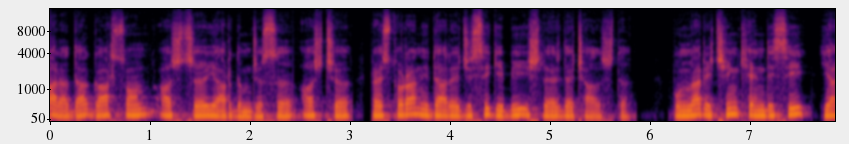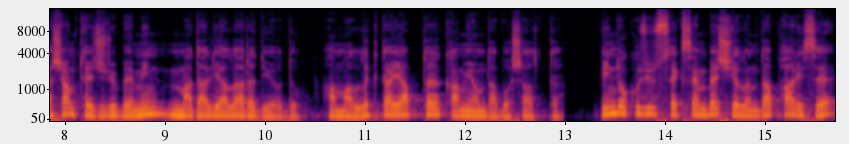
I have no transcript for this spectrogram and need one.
arada garson, aşçı, yardımcısı, aşçı, restoran idarecisi gibi işlerde çalıştı. Bunlar için kendisi yaşam tecrübemin madalyaları diyordu. Hamallık da yaptı, kamyon da boşalttı. 1985 yılında Paris'e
